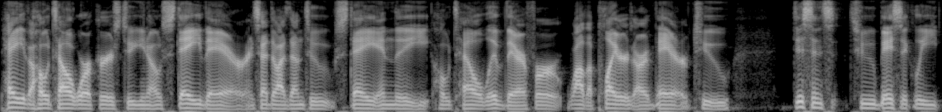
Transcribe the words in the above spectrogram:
pay the hotel workers to, you know, stay there, incentivize them to stay in the hotel, live there for while the players are there to distance to basically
